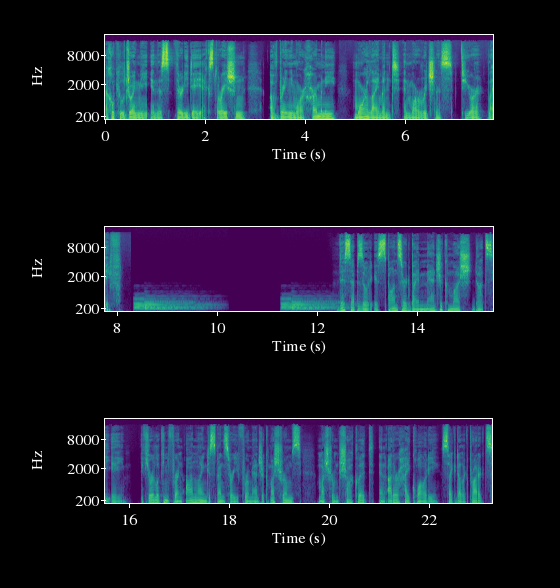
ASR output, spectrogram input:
I hope you'll join me in this 30 day exploration of bringing more harmony, more alignment, and more richness to your life. This episode is sponsored by magicmush.ca. If you're looking for an online dispensary for magic mushrooms, mushroom chocolate, and other high quality psychedelic products,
